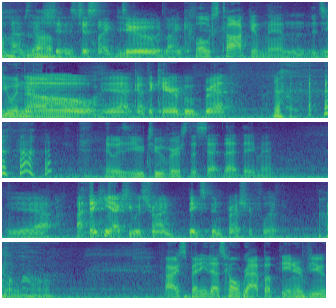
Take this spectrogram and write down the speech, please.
Sometimes that no. shit is just like, dude, like Close talking, man. Mm, it's you and him. no, yeah, got the caribou breath. It was you two versus the set that day, man. Yeah, I think he actually was trying big spin pressure flip. Oh All right, Spenny, that's going to wrap up the interview.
